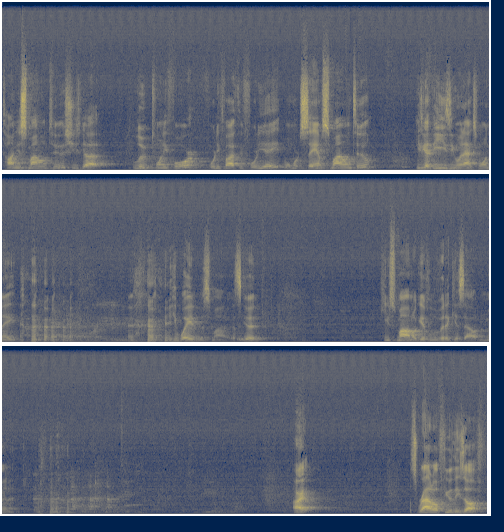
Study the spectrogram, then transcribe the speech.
Tanya's smiling too. She's got Luke 24, 45 through 48. One more. Sam's smiling too. He's got the easy one, Acts 1 8. he waited to smile. That's good. Keep smiling. I'll give Leviticus out in a minute. All right. Let's rattle a few of these off.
